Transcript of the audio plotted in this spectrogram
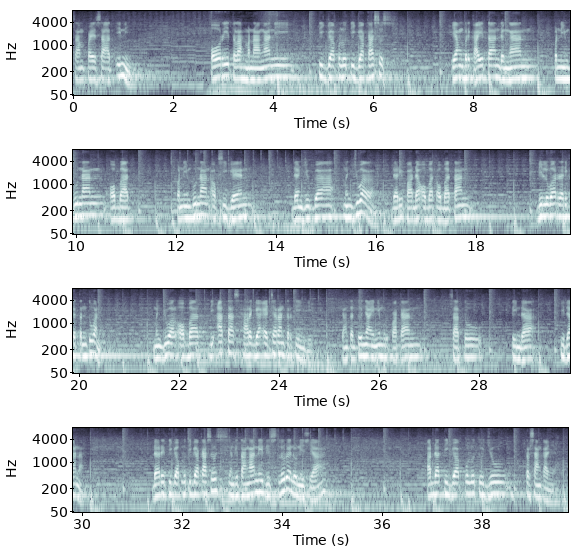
sampai saat ini Polri telah menangani 33 kasus yang berkaitan dengan penimbunan obat, penimbunan oksigen, dan juga menjual daripada obat-obatan di luar dari ketentuan, menjual obat di atas harga eceran tertinggi, yang tentunya ini merupakan satu tindak pidana. Dari 33 kasus yang ditangani di seluruh Indonesia, ada 37 tersangkanya.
